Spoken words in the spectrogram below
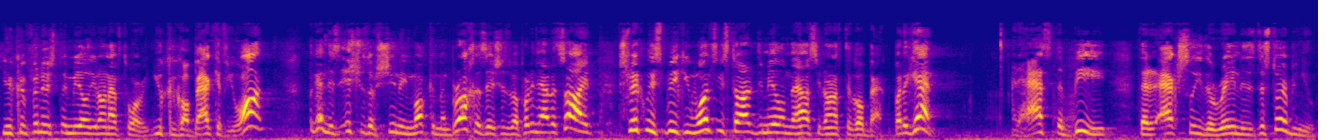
you can finish the meal, you don't have to worry. You can go back if you want. Again, there's issues of shinui makim and brachas issues, but putting that aside, strictly speaking, once you started the meal in the house, you don't have to go back. But again, it has to be that it actually the rain is disturbing you.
